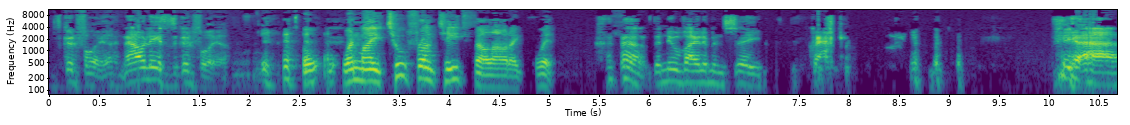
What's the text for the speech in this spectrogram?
It's good for you. Nowadays, it's good for you. When my two front teeth fell out, I quit. the new vitamin C crack. yeah,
